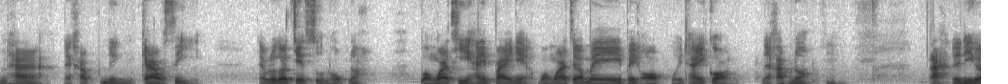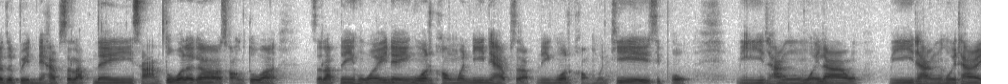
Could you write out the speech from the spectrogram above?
905นะครับ194นะครับแล้วก็ 706เนาะหวังว่าที่ให้ไปเนี่ยหวังว่าจะไม่ไปออกหวยไทยก่อนนะครับเนาะอะและนี่ก็จะเป็นนะครับสลับใน 3 ตัวแล้วก็ 2 ตัว สลับในหวยในงวดของวันนี้นะครับสลับในงวดของวันที่ 16 มีทั้งหวยลาว มีทั้งหวยไทย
